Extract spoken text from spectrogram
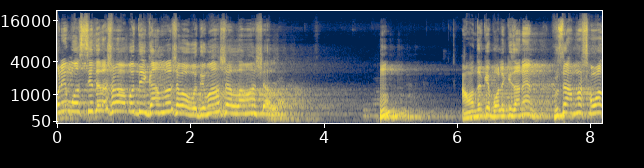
উনি মসজিদের সভাপতি গানের সভাপতি মাশাল্লাহ মাশাল্লাহ হুম? আমাদেরকে বলে কি জানেন? বুঝলেন আপনার সমাজ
